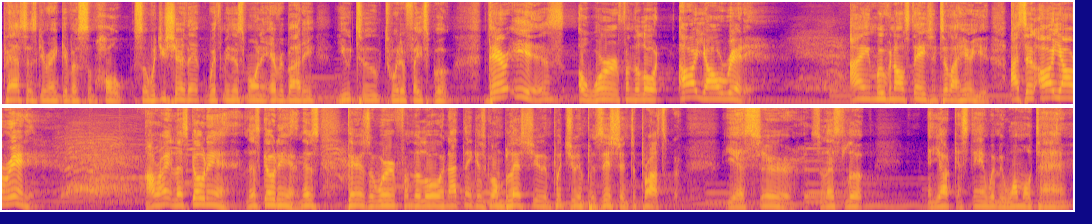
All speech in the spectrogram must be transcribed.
Pastor's getting ready to give us some hope. So, would you share that with me this morning, everybody? YouTube, Twitter, Facebook. There is a word from the Lord. Are y'all ready? I ain't moving on stage until I hear you. I said, Are y'all ready? All right, let's go then. Let's go then. There's, there's a word from the Lord, and I think it's going to bless you and put you in position to prosper. Yes, sir. So let's look. And y'all can stand with me one more time.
